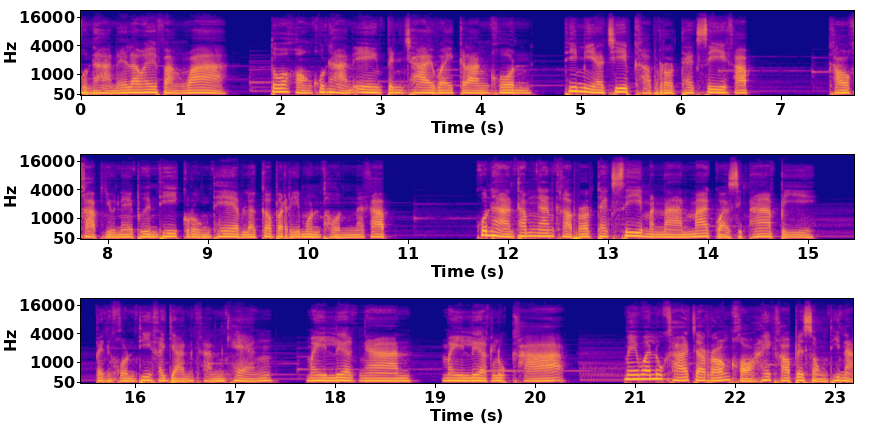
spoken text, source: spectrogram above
คุณหารได้เล่าให้ฟังว่า ตัวของคุณหารเองเป็นชายวัยกลางคน ที่มีอาชีพขับรถแท็กซี่ครับ เขาขับอยู่ในพื้นที่กรุงเทพแล้วก็ปริมณฑลนะครับ คุณหารทำงานขับรถแท็กซี่มานานมากกว่า 15 ปี เป็นคนที่ขยันขันแข็ง ไม่เลือกงาน ไม่เลือกลูกค้า ไม่ว่าลูกค้าจะร้องขอให้เขาไปส่งที่ไหน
